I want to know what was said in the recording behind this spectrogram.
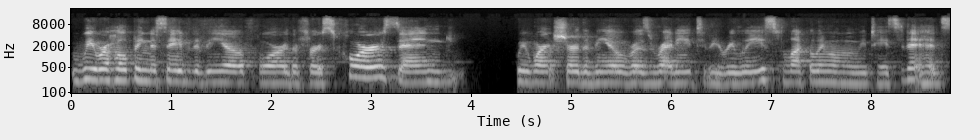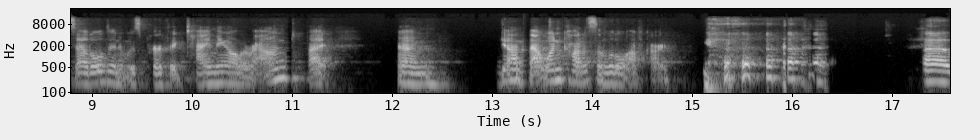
we were hoping to save the VO for the first course and we weren't sure the VO was ready to be released. Luckily, when we tasted it, it had settled and it was perfect timing all around. But um, yeah, that one caught us a little off guard. uh,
